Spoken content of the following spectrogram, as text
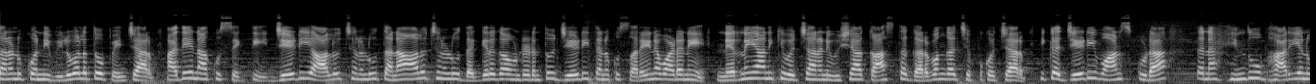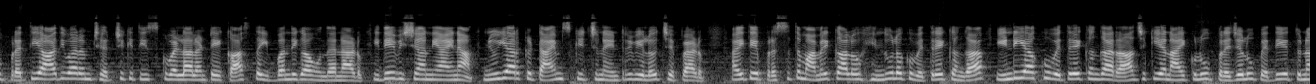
తనను కొన్ని విలువలతో పెంచారు. అదే నాకు శక్తి. జేడీ ఆలోచనలు తన ఆలోచనలు దగ్గరగా ఉండడంతో జేడీ తనకు సరైన వాడనే నిర్ణయానికి వచ్చానని ఉషా కాస్త గర్వంగా చెప్పుకొచ్చారు. ఇక జేడీ వాన్స్ కూడా తన హిందూ భార్యను ప్రతి ఆదివారం చర్చికి తీసుకువెళ్ళాలంటే కాస్త ఇబ్బందిగా ఉందన్నాడు. ఇదే విషయాన్ని ఆయన న్యూయార్క్ టైమ్స్కి ఇచ్చిన ఇంటర్వ్యూలో చెప్పాడు. అయితే ప్రస్తుతం అమెరికాలో హిందువులకు వ్యతిరేకంగా ఇండియాకు వ్యతిరేకంగా రాజకీయ నాయకులు ప్రజలు పెద్ద ఎత్తున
